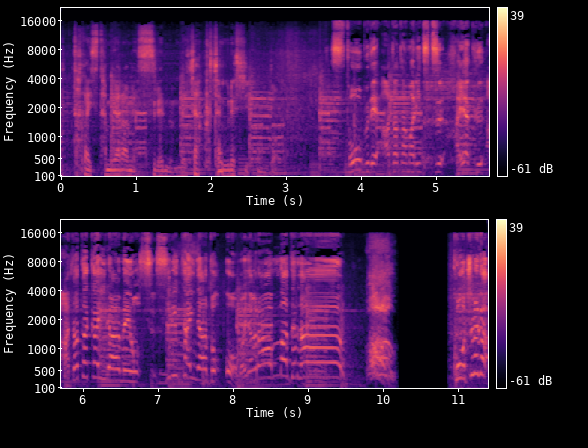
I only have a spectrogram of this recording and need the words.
ったかいスタミナラーメンすれるのめちゃくちゃ嬉しい本当。ストーブで温まりつつ早く温かいラーメンをすすりたいなと思いながら待ってるなこちらが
